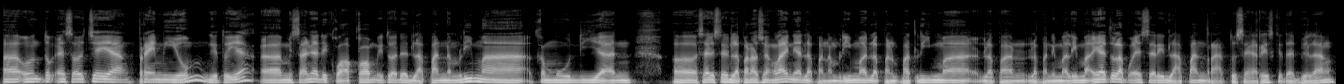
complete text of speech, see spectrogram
Uh, untuk SoC yang premium gitu ya, uh, misalnya di Qualcomm itu ada 865, kemudian uh, seri-seri 800 yang lain ya 865, 845, 8, 855, ya itulah pokoknya seri 800 series kita bilang.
